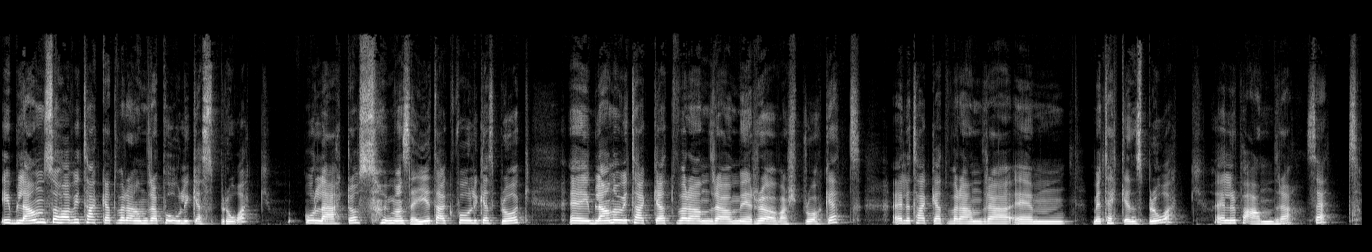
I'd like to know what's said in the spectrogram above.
Ibland så har vi tackat varandra på olika språk och lärt oss hur man säger tack på olika språk. Eh, ibland har vi tackat varandra med rövarspråket eller tackat varandra eh, med teckenspråk eller på andra sätt.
